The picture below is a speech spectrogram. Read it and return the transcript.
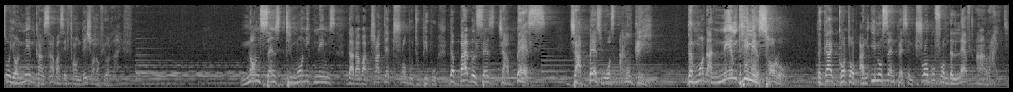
So your name can serve as a foundation of your life. Nonsense demonic names that have attracted trouble to people. The bible says jabez jabez was angry. The mother named him in sorrow the guy got up an innocent person trouble from the left and right.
